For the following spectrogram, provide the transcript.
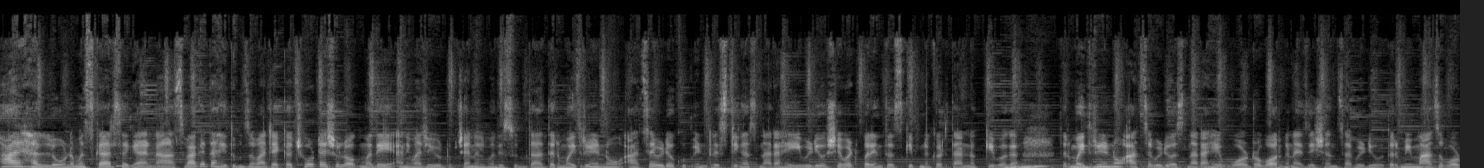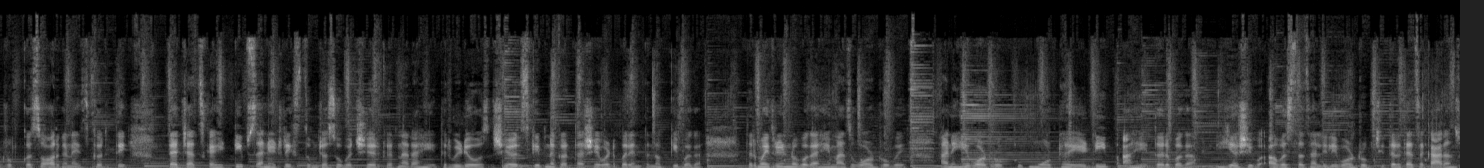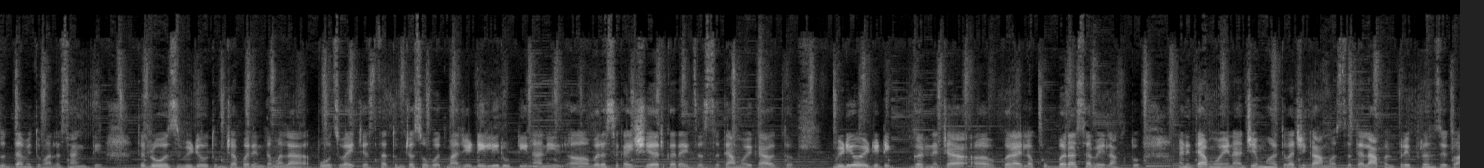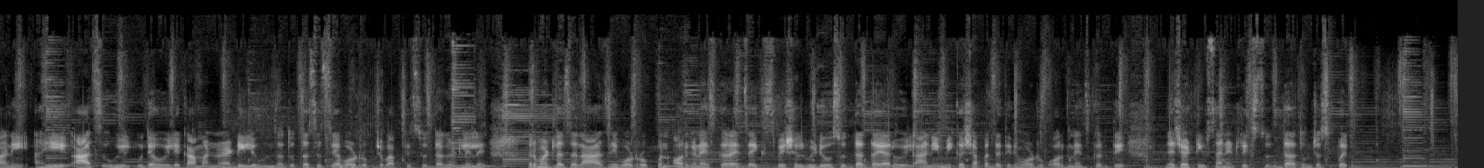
Hi hello नमस्कार सगळ्यांना. स्वागत आहे तुमचं माझ्या एका छोट्याशा व्लॉगमध्ये आणि माझ्या यूट्यूब चॅनलमध्ये सुद्धा. तर मैत्रिणींनो आजचा व्हिडिओ खूप इंटरेस्टिंग असणार आहे. ही व्हिडिओ शेवटपर्यंत स्किप न करता नक्की बघा. तर मैत्रिणींनो आजचा व्हिडिओ असणार आहे वॉर्ड्रोब ऑर्गनायझेशनचा व्हिडिओ तर मी माझं वॉर्ड्रोब कसं ऑर्गनाईज करते त्याच्याच काही टिप्स आणि ट्रिक्स तुमच्यासोबत शेअर करणार आहे. तर व्हिडिओ शे स्किप न करता शेवटपर्यंत नक्की बघा. तर मैत्रिणींनो बघा हे माझं वॉर्ड्रोब आहे आणि हे वॉर्ड्रोब खूप मोठं आहे डीप आहे. तर बघा ही अशी अवस्था झालेली वॉर्ड्रोबची तर त्याचं कारणसुद्धा मी तुम्हाला सांगते. तर रोज व्हिडिओ तुमच्यापर्यंत मला पोचवायचे असतात. तुमच्यासोबत माझी डेली रुटीन आणि बरंचसं काही शेअर करायचं असतं. त्यामुळे काय होतं व्हिडिओ एडिटिंग करण्याच्या करायला खूप बराचसा वेळ लागतो. आणि त्यामुळे ना जे महत्त्वाचे काम असतं त्याला आपण प्रेफरन्स देतो आणि हे आज होईल उद्या होईल हे कामांना डिले होऊन जातो. तसंच या वॉर्ड्रोपच्या बाबतीत सुद्धा घडलेलं आहे. तर म्हटलं चला आज हे वॉर्ड्रोब पण ऑर्गनाईज करायचं. एक स्पेशल व्हिडिओसुद्धा तयार होईल आणि मी कशा पद्धतीने वॉर्ड्रोप ऑर्गनाईज करते याच्या टिप्स आणि ट्रिक्ससुद्धा तुमच्या सुपर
